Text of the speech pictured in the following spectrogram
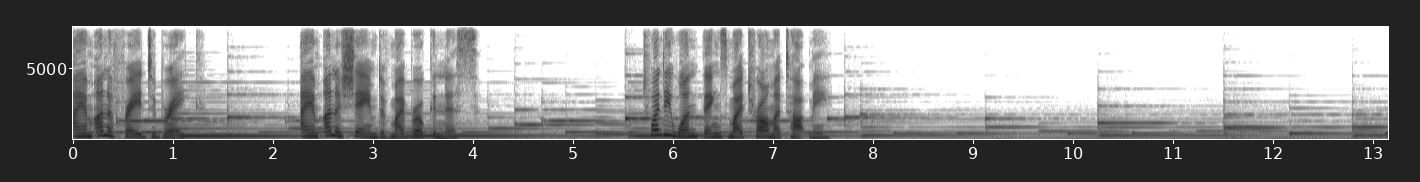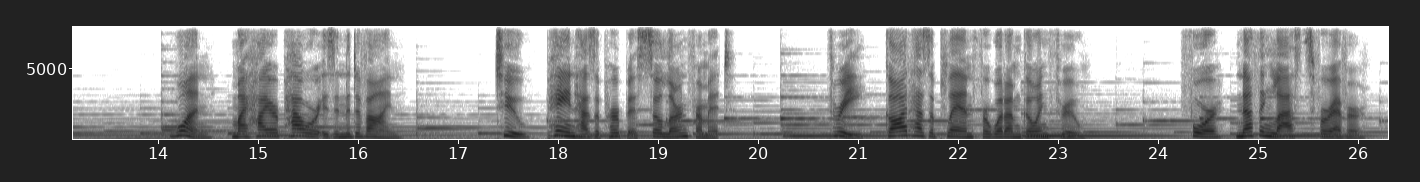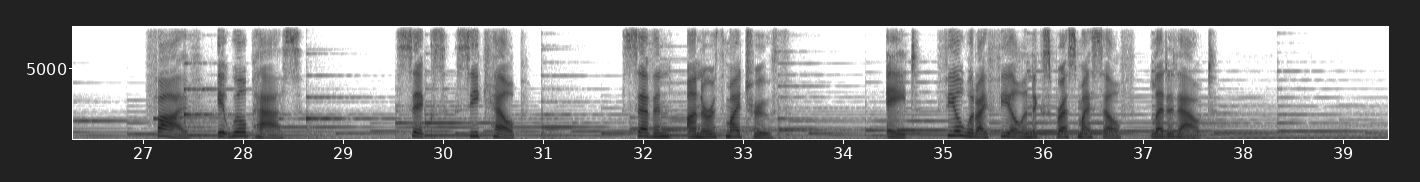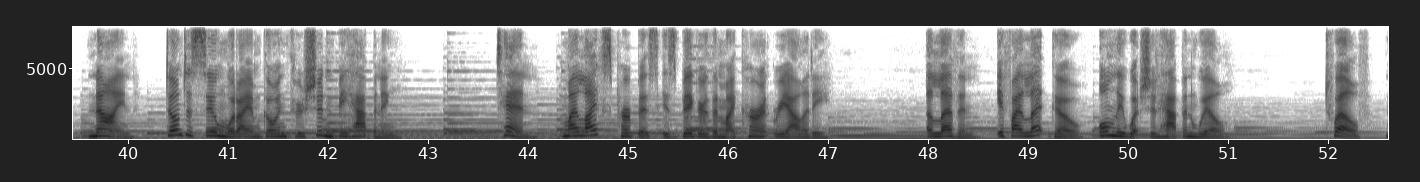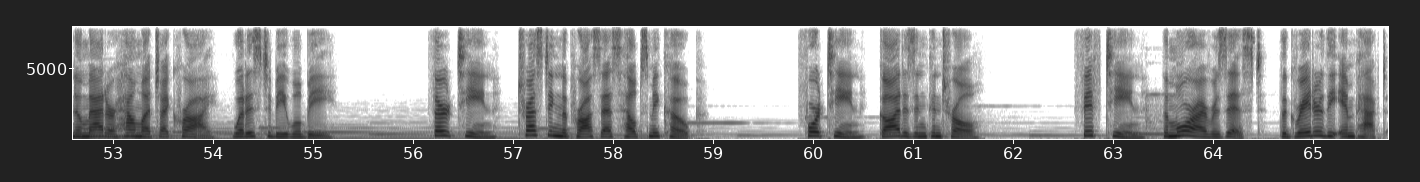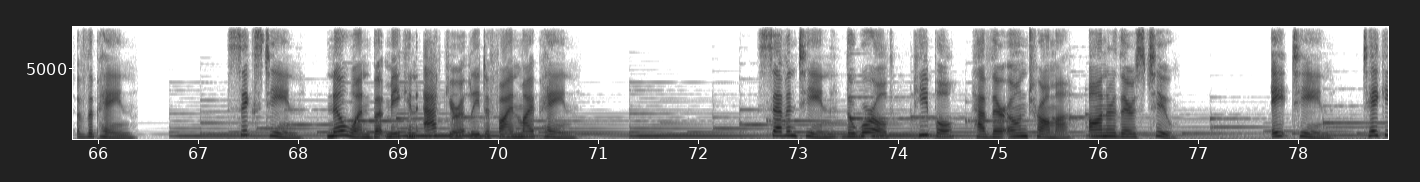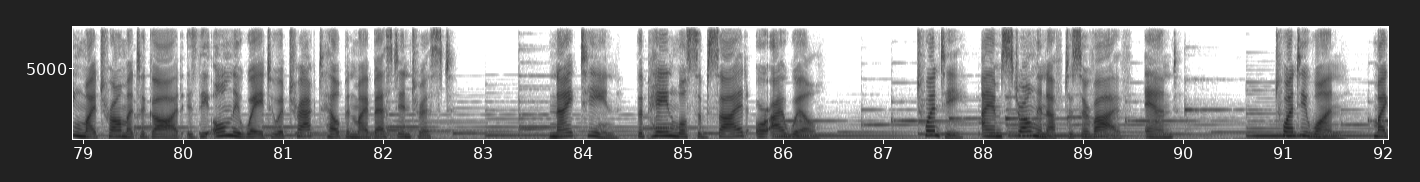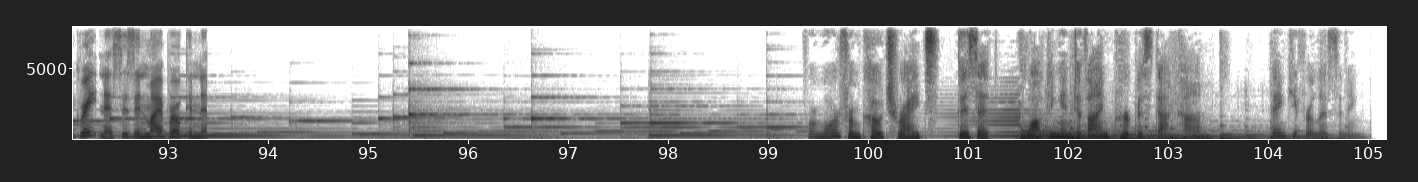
I am unafraid to break. I am unashamed of my brokenness. 21 Things My Trauma Taught Me. One, my higher power is in the divine. 2. Pain has a purpose, so learn from it. 3. God has a plan for what I'm going through. 4. Nothing lasts forever. 5. It will pass. 6. Seek help. 7. Unearth my truth. 8. Feel what I feel and express myself, let it out. 9. Don't assume what I am going through shouldn't be happening. 10. My life's purpose is bigger than my current reality. 11. If I let go, only what should happen will. 12. No matter how much I cry, what is to be will be. 13. Trusting the process helps me cope. 14. God is in control. 15. The more I resist, the greater the impact of the pain. 16. No one but me can accurately define my pain. 17. The world, people, have their own trauma, honor theirs too. 18. Taking my trauma to God is the only way to attract help in my best interest. 19. The pain will subside or I will. 20. I am strong enough to survive, and 21. My greatness is in my brokenness. For more from Coach Writes, visit walkingindivinepurpose.com. Thank you for listening.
